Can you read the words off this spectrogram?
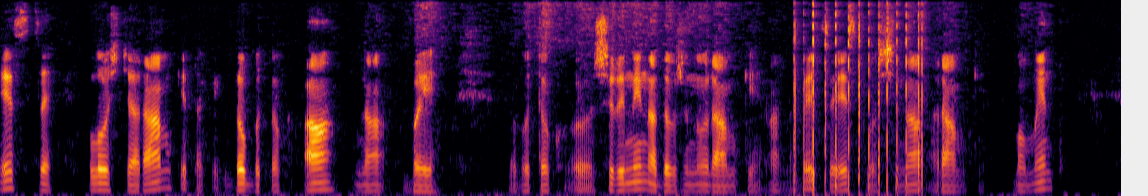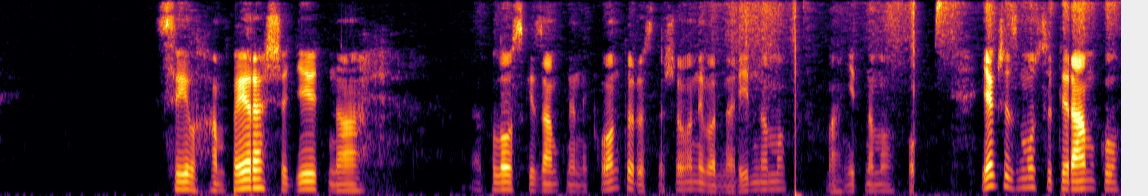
S це площа рамки, так як добуток А на B. Добуток е, ширини на довжину рамки. А на B це S площина рамки. Момент сил Ампера, що діють на плоский замкнений контур, розташований в однорідному магнітному полі. Як же змусити рамку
